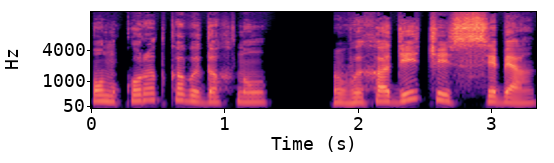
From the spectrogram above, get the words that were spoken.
Он коротко выдохнул. «Выходите из себя».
